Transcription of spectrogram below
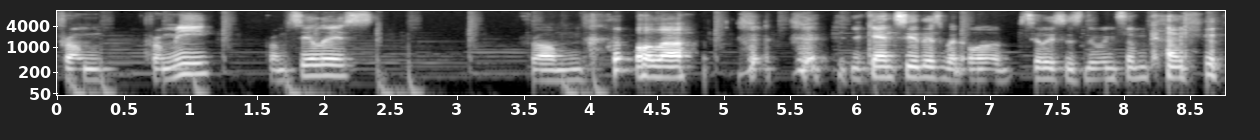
from from me, from Silis, from Ola. you can't see this, but Ola Silis is doing some kind of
